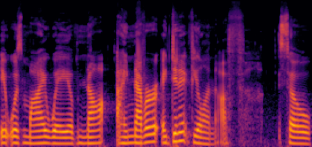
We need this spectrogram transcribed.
it was my way of not I never I didn't feel enough. So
